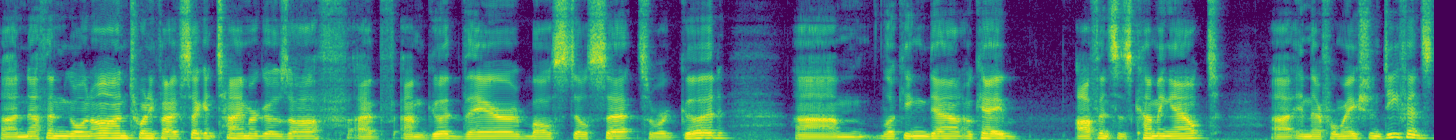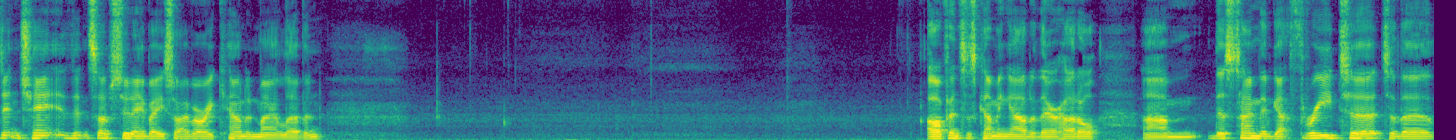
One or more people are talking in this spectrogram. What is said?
Uh, nothing going on. 25 second timer goes off. I've, I'm good there. Ball's still set, so we're good. Um, looking down, okay, offense is coming out uh, in their formation. Defense didn't change, didn't substitute anybody, so I've already counted my 11. Offense is coming out of their huddle. Um, this time they've got three to, to the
